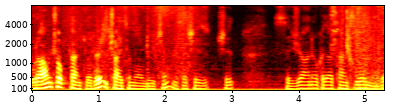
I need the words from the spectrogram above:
Brown çok tankladı 3 item olduğu için. Mesela şey, şey Sejuani o kadar tanklayamıyordu.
